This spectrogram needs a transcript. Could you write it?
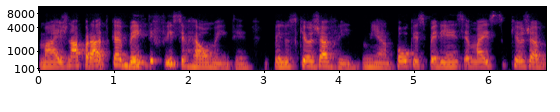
mas na prática é bem difícil realmente, pelos que eu já vi. Minha pouca experiência, mas que eu já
